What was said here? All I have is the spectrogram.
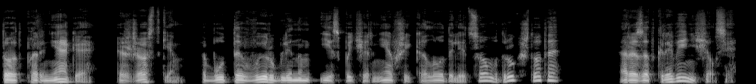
Тот парняга жестким, будто вырубленным из почерневшей колоды лицом, вдруг что-то разоткровенничался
